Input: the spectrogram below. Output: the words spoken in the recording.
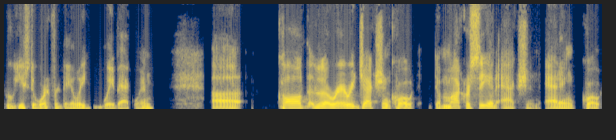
who used to work for Daley way back when, uh, called the rare rejection, quote, democracy in action, adding, quote,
